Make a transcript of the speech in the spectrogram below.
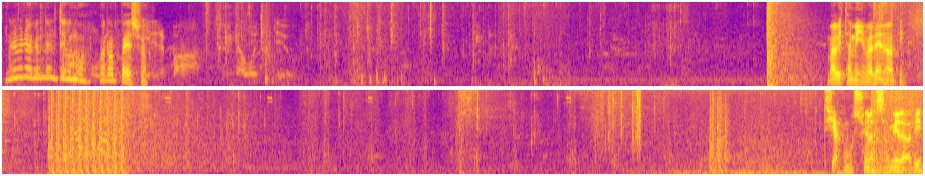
Mira, mira, mira el tío cómo me rompe eso. Me ha visto a mí, ¿vale? No a ti. Tía, cómo suena esa mierda, tío.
